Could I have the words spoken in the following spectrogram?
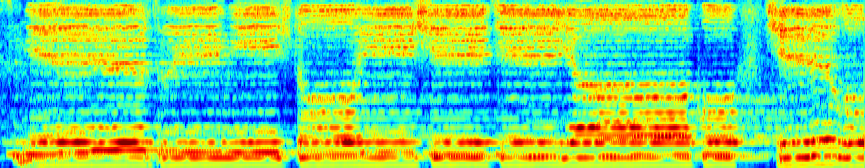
с мертвыми, что ищете, яко человека,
